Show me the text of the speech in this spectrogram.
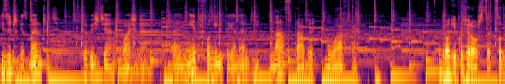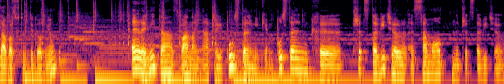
fizycznie zmęczyć, żebyście właśnie e, nie trwonili tej energii na sprawy bułachy. Drogie koziorożce, co dla Was w tym tygodniu? Eremita, zwana inaczej pustelnikiem. Pustelnik, e, przedstawiciel, samotny przedstawiciel,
